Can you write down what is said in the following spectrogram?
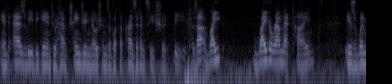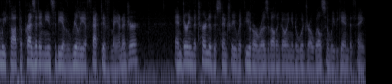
and as we began to have changing notions of what the presidency should be, because uh, right, right around that time, is when we thought the president needs to be a really effective manager. And during the turn of the century with Theodore Roosevelt and going into Woodrow Wilson, we began to think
